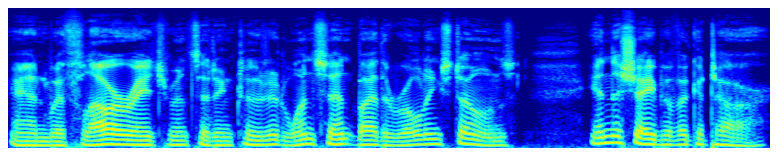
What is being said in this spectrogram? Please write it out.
and with flower arrangements that included one sent by the Rolling Stones in the shape of a guitar.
